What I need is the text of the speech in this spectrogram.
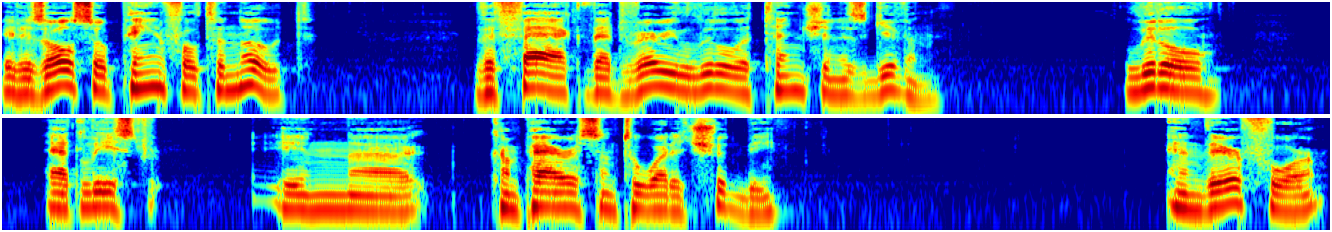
It is also painful to note the fact that very little attention is given. Little, at least in uh, comparison to what it should be. And therefore,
